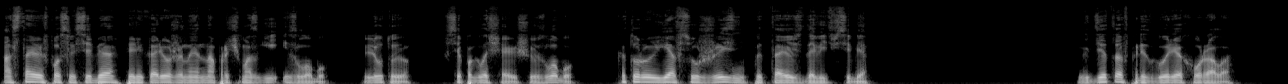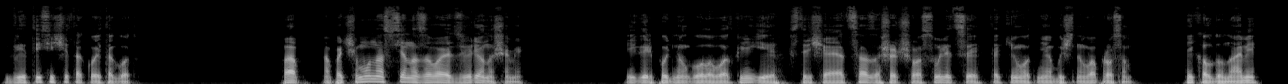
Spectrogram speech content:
оставив после себя перекореженные напрочь мозги и злобу. Лютую, всепоглощающую злобу, которую я всю жизнь пытаюсь давить в себе. Где-то в предгорьях Урала. 2000 такой-то год. «Пап, а почему нас все называют зверенышами?» Игорь поднял голову от книги, встречая отца, зашедшего с улицы, таким вот необычным вопросом. «И колдунами?»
